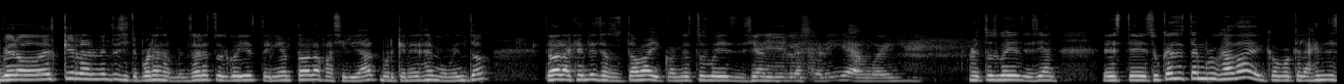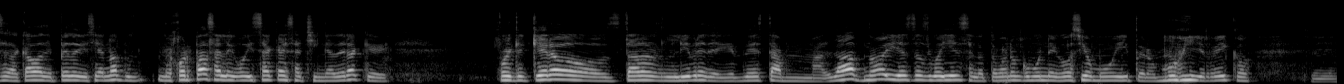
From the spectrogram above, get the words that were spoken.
Pero es que realmente si te pones a pensar, estos güeyes tenían toda la facilidad porque en ese momento toda la gente se asustaba y cuando estos güeyes decían, Y les querían, güey. estos güeyes decían, este, su casa está embrujada y como que la gente se sacaba de pedo y decía, no, pues mejor pásale, güey, saca esa chingadera que... Porque quiero estar libre de, de esta maldad, ¿no? Y estos güeyes se lo tomaron como un negocio muy, pero muy rico. Sí.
